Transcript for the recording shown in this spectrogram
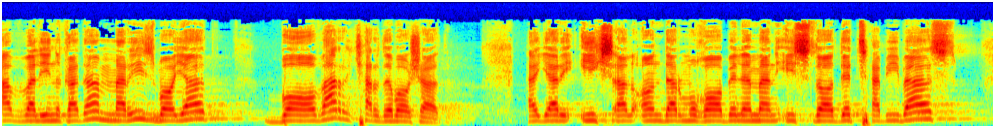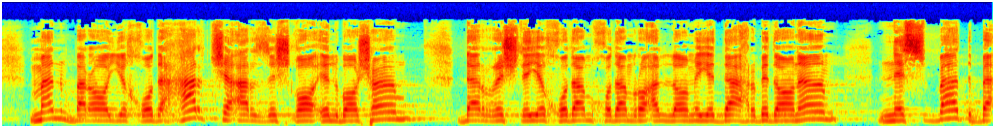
اولین قدم مریض باید باور کرده باشد. اگر ایکس الان در مقابل من ایستاده طبیب است من برای خود هر چه ارزش قائل باشم در رشته خودم خودم را علامه دهر بدانم نسبت به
